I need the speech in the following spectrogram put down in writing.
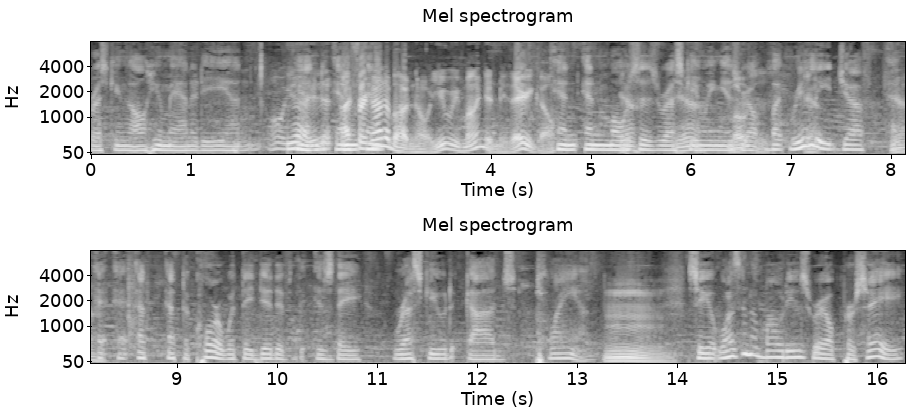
rescuing all humanity, and oh yeah, and, and, I forgot and, about Noah. You reminded me. There you go. And and Moses yeah, rescuing yeah, Israel. Moses. But really, yeah. Jeff, at, at, at the core, what they did is they rescued God's plan. Mm. See, it wasn't about Israel per se,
